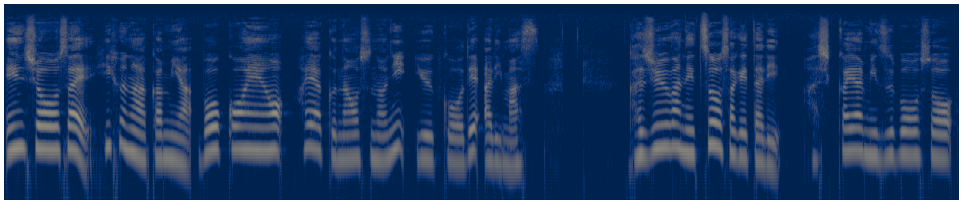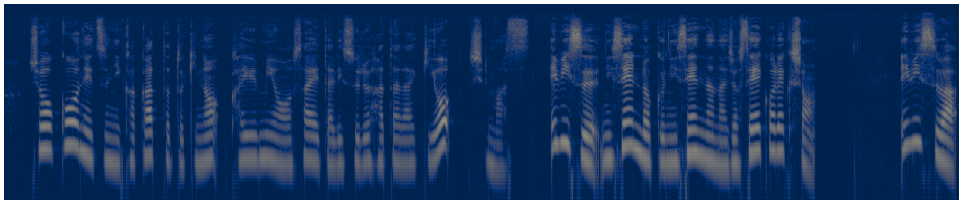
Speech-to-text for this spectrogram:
炎症を抑え皮膚の赤みや膀胱炎を早く治すのに有効であります。果汁は熱を下げたりはしかや水疱瘡症候熱にかかった時のかゆみを抑えたりする働きをします。恵比寿2006-2007女性コレクション。恵比寿は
